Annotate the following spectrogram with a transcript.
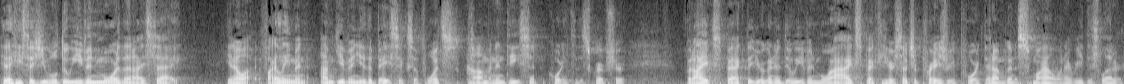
he says, You will do even more than I say. You know, Philemon, I'm giving you the basics of what's common and decent according to the scripture. But I expect that you're going to do even more. I expect to hear such a praise report that I'm going to smile when I read this letter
